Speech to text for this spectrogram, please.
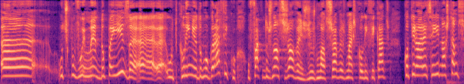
uh, o despovoamento do país, uh, uh, o declínio demográfico, o facto dos nossos jovens e os nossos jovens mais qualificados continuarem a sair. Nós estamos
